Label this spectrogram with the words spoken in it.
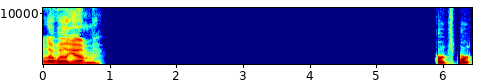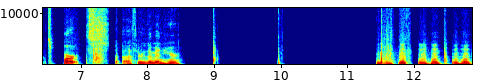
Hello, William. Parts, parts, parts. I threw them in here. Mhm, mhm, mhm.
